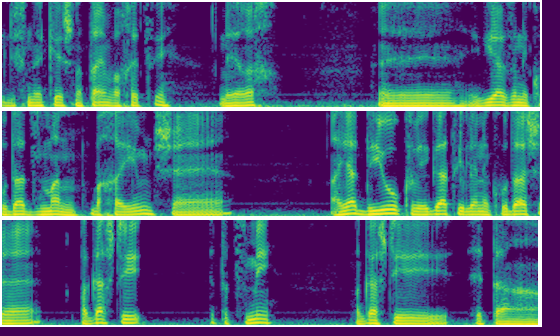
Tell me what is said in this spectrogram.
לפני כשנתיים וחצי בערך, אה, הגיעה איזה נקודת זמן בחיים שהיה דיוק והגעתי לנקודה שפגשתי את עצמי, פגשתי את ה...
